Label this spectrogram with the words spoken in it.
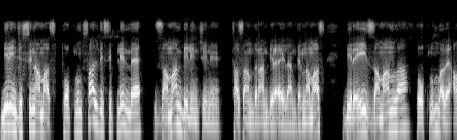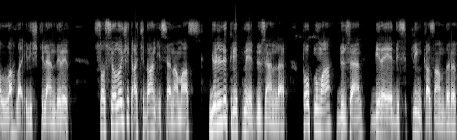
Birincisi namaz, toplumsal disiplin ve zaman bilincini kazandıran bir eylemdir. Namaz, bireyi zamanla, toplumla ve Allah'la ilişkilendirir. Sosyolojik açıdan ise namaz, günlük ritmi düzenler. Topluma düzen, bireye disiplin kazandırır.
